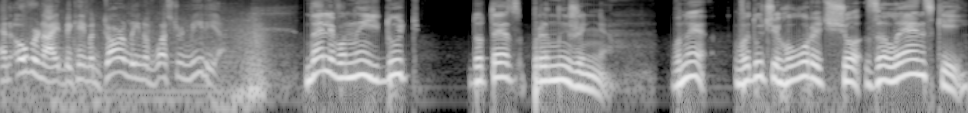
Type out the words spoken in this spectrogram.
And overnight became a darling of Western media. Далі вони йдуть до тез приниження. Вони ведучі говорять, що Зеленський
